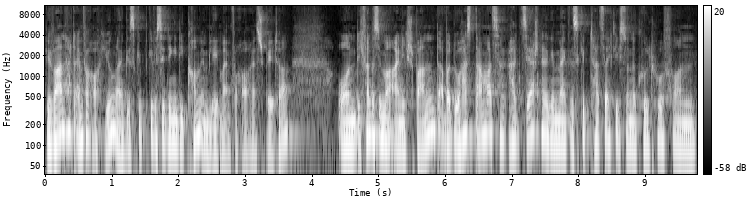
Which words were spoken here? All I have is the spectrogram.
wir waren halt einfach auch jünger. Es gibt gewisse Dinge, die kommen im Leben einfach auch erst später. Und ich fand das immer eigentlich spannend. Aber du hast damals halt sehr schnell gemerkt, es gibt tatsächlich so eine Kultur von,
